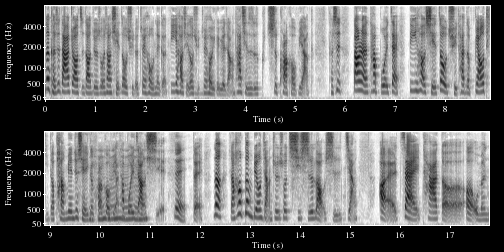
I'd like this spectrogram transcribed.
那可是大家就要知道，就是说像协奏曲的最后那个第一号协奏曲最后一个乐章，它其实是是 Krakowiak。可是当然，他不会在第一号协奏曲它的标题的旁边就写一个 Krakowiak，他不会这样写。对对。那然后更不用讲，就是说其实老实讲。呃，在他的呃，我们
